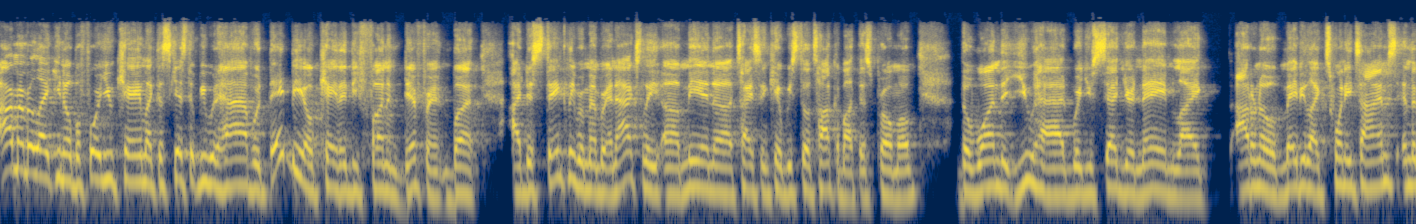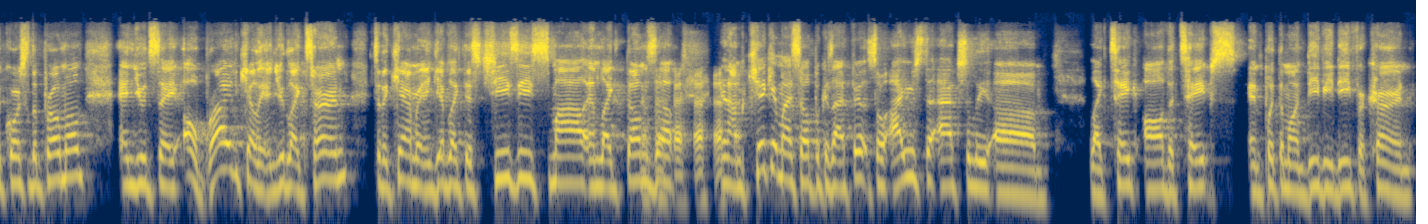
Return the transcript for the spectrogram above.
I remember like you know before you came, like the skits that we would have would they'd be okay, they'd be fun and different, but I distinctly remember, and actually, uh, me and uh, Tyson Kidd, we still talk about this promo, the one that you had where you said your name like. I don't know, maybe like 20 times in the course of the promo. And you'd say, Oh, Bryan Kelly. And you'd like turn to the camera and give like this cheesy smile and like thumbs up. and I'm kicking myself because I feel so. I used to actually um, like take all the tapes and put them on DVD for Keirn,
